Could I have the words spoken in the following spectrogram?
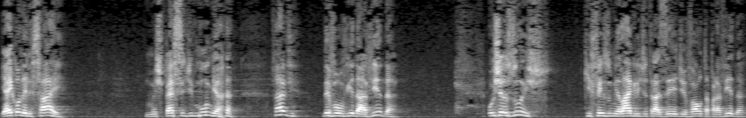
E aí quando ele sai, uma espécie de múmia, sabe, devolvida à vida, o Jesus que fez o milagre de trazer de volta para a vida,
